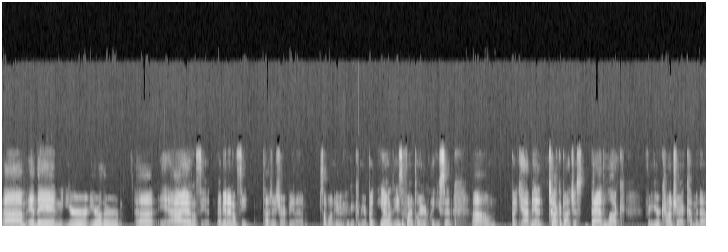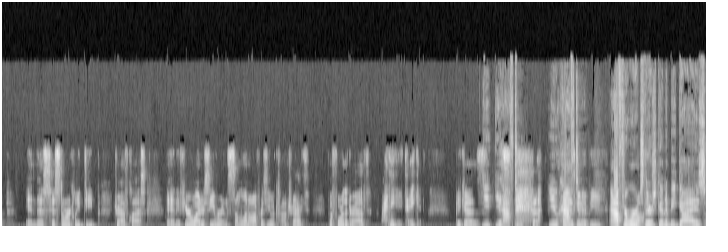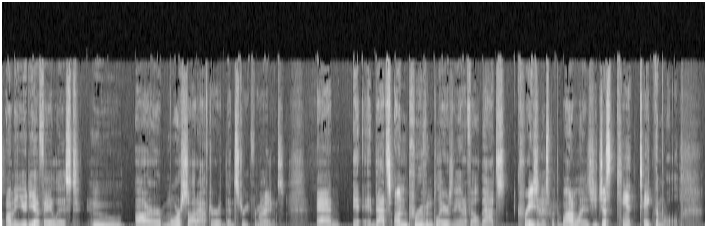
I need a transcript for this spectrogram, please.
Um, and then your your other, uh, yeah, I, I, don't see it. I mean, I don't see Tajaé Sharpe being a someone who, who could come here. But, you know, he's a fine player, like you said. Um, but yeah, man, talk about just bad luck for your contract coming up in this historically deep draft class. And if you're a wide receiver and someone offers you a contract before the draft, I think you take it because you, you have to. You have to. Be afterwards. rough. There's going to be guys on the UDFA list who are more sought after than street free Right. agents, and that's unproven players in the NFL. That's craziness. But the bottom line is you just can't take them all.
